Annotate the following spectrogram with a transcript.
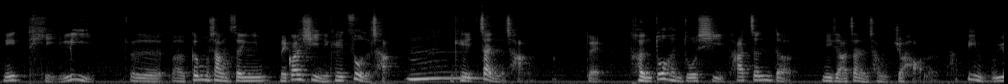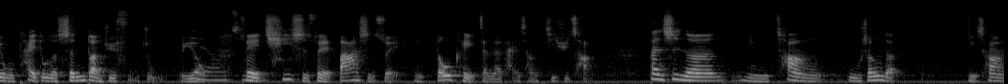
你体力就是呃跟不上声音没关系，你可以坐着唱，嗯，你可以站着唱。对，很多很多戏，它真的，你只要站着唱就好了，它并不用太多的身段去辅助，不用。所以七十岁、八十岁，你都可以站在台上继续唱。但是呢，你唱五声的，你唱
